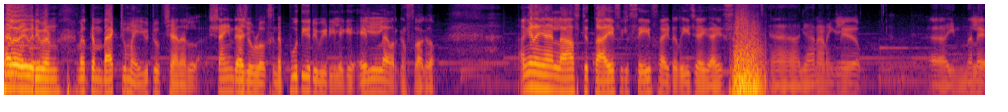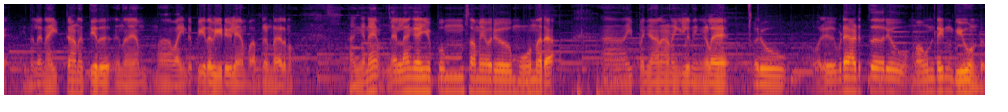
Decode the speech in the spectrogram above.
hello everyone welcome back to my YouTube channel Shine Raju വ്ളോഗ്സിന്റെ പുതിയൊരു വീഡിയോയിലേക്ക് എല്ലാവർക്കും സ്വാഗതം. അങ്ങനെ ഞാൻ ലാസ്റ്റ് തായഫിൽ സേഫ് ആയിട്ട് റീച്ച് ആയി ഗൈസ് ഞാനാണെങ്കിൽ ഇന്നലെ ഇന്നലെ നൈറ്റാണ് എത്തിയത്. ഇന്നലെ ഞാൻ വൈൻഡ് അപ്പ് ചെയ്ത വീഡിയോയിൽ ഞാൻ പറഞ്ഞിട്ടുണ്ടായിരുന്നു. അങ്ങനെ എല്ലാം കഴിഞ്ഞപ്പം സമയം ഒരു മൂന്നര. ഇപ്പം ഞാനാണെങ്കിൽ നിങ്ങളെ ഒരു ഒരു ഇവിടെ അടുത്ത് ഒരു മൗണ്ടൈൻ വ്യൂ ഉണ്ട്.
